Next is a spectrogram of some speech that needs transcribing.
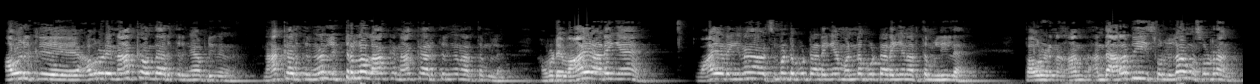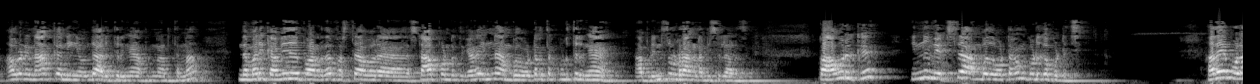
அவருக்கு அவருடைய நாக்க வந்து அறுத்துருங்க அப்படின்னாங்க. நாக்க அறுத்துருங்கன்னா லிட்டரலா நாக்க நாக்க அறுத்துருங்கன்னு அர்த்தம் இல்ல. அவருடைய வாய அடைங்க. வாய் அடைங்கன்னா சிமெண்ட் போட்டு அடைங்க மண்ணை போட்டு அடைங்கன்னு அர்த்தம் இல்ல அவருடைய அந்த அரபி சொல்லல அவங்க சொல்றாங்க. அவருடைய நாக்கை நீங்க வந்து அறுத்துருங்க அப்படின்னு அர்த்தம்னா இந்த மாதிரி கவிதை பாடுறத ஃபர்ஸ்ட் அவரை ஸ்டாப் பண்றதுக்காக இன்னும் ஐம்பது ஒட்டகத்தை கொடுத்துருங்க அப்படின்னு சொல்றாங்க நபிசுல்லா அரசு இப்ப அவருக்கு இன்னும் எக்ஸ்ட்ரா ஐம்பது ஒட்டகம் கொடுக்கப்பட்டுச்சு. அதே போல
